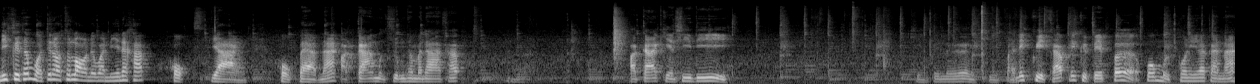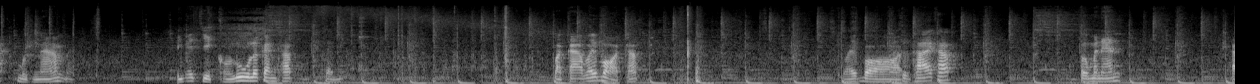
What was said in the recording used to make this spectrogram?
นี่คือทั้งหมดที่เราทดลองในวันนี้นะครับ 6 อย่าง 6 แบบนะ ปากกาหมึกซึมธรรมดาครับ ปากกาเขียนซีดี เขียนไปเลยเขียนไปลิควิดครับลิควิดเปเปอร์พวกหมึกพวกนี้แล้วกันนะ หมึกน้ำเมจิกของลูกแล้วกันครับแบบนี้ปากกาไว้บอร์ดครับ ไว้บอร์ด สุดท้ายครับเปอร์มานนไป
